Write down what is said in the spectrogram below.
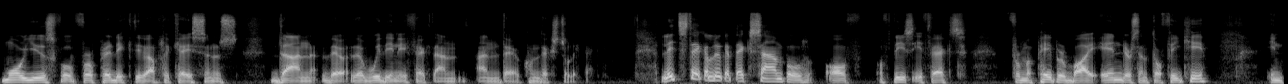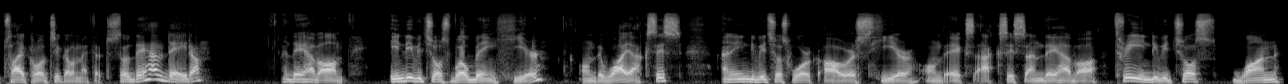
more useful for predictive applications than the, the within effect and, and the contextual effect. Let's take a look at example of, of these effects from a paper by Enders and Tofighi in psychological methods. So they have data, and they have um, individuals' well-being here on the y-axis, and individuals' work hours here on the x-axis, and they have uh, three individuals, one,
